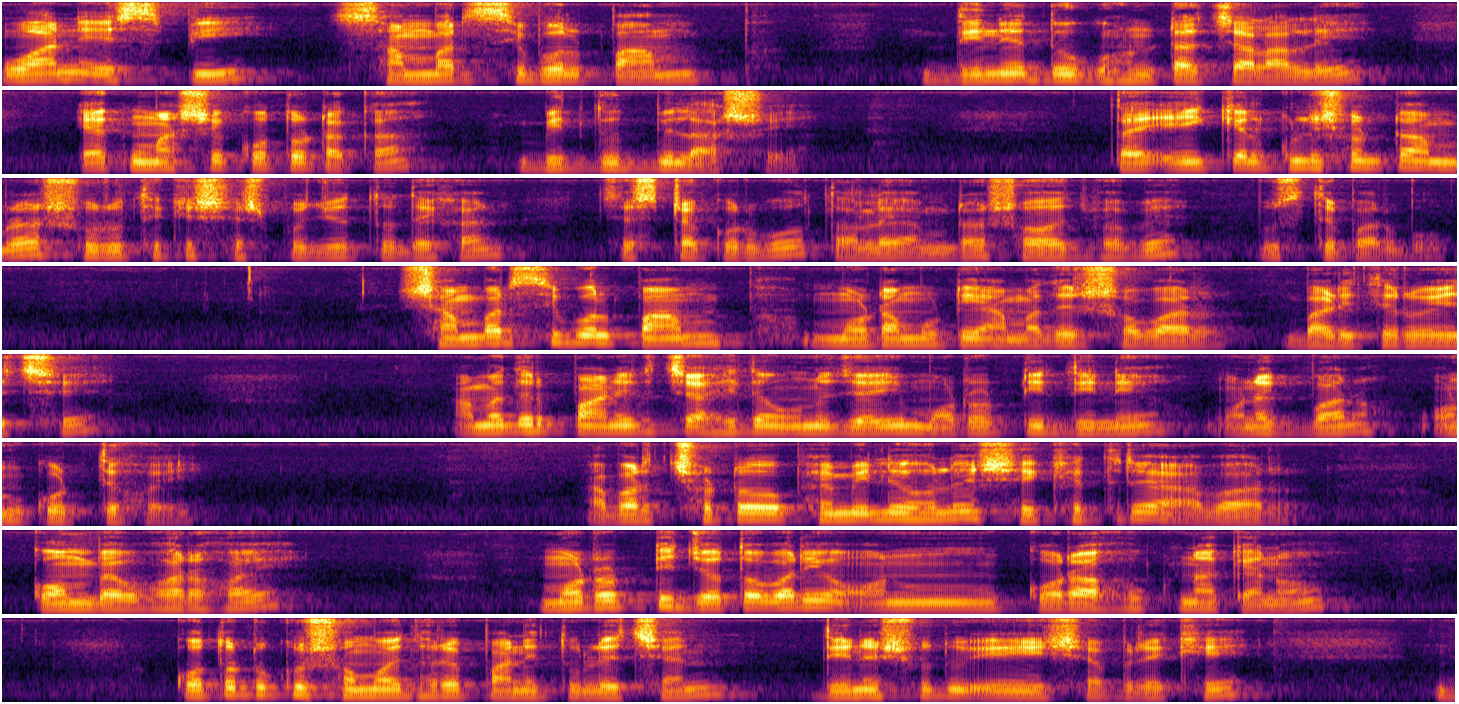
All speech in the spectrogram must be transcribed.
One SP submersible pump দিনে দু ঘণ্টা চালালে এক মাসে কত টাকা বিদ্যুৎ বিল আসে? তাই এই ক্যালকুলেশনটা আমরা শুরু থেকে শেষ পর্যন্ত দেখার চেষ্টা করব, তাহলে আমরা সহজভাবে বুঝতে পারব। সাবমার্সিবল পাম্প মোটামুটি আমাদের সবার বাড়িতে রয়েছে। আমাদের পানির চাহিদা অনুযায়ী মোটরটি দিনে অনেকবার অন করতে হয়। আবার ছোট ফ্যামিলি হলে সেক্ষেত্রে আবার কম ব্যবহার হয়। মোটরটি যতবারই অন করা হোক না কেন, কতটুকু সময় ধরে পানি তুলেছেন, দিনে শুধু এই হিসাব রেখে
